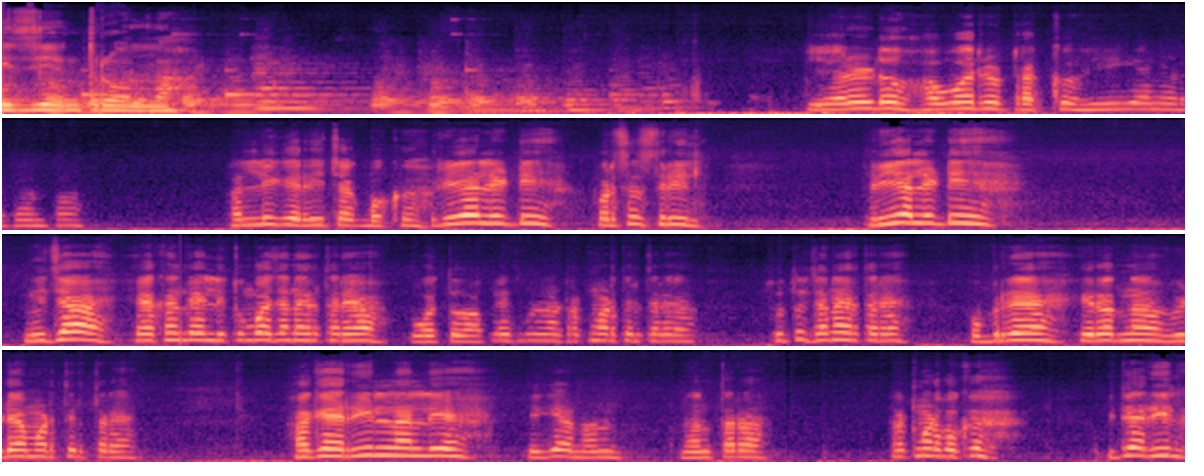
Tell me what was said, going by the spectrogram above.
ಈಸಿ ಅಂತರೂ ಅಲ್ಲ. ಎರಡು ಹವರ್ ಟ್ರಕ್ ಹೀಗೆ ನಡ್ಕೊಂತ ಅಲ್ಲಿಗೆ ರೀಚ್ ಆಗ್ಬೇಕು. ರಿಯಾಲಿಟಿ ವರ್ಸಸ್ ರೀಲ್ ರಿಯಾಲಿಟಿ ನಿಜ ಯಾಕಂದ್ರೆ ಇಲ್ಲಿ ತುಂಬಾ ಜನ ಇರ್ತಾರೆ. ಇವತ್ತು ಆ ಪ್ಲೇಸ್ಗಳನ್ನ ಟ್ರಕ್ ಮಾಡ್ತಿರ್ತಾರೆ. ಸುತ್ತ ಜನ ಇರ್ತಾರೆ. ಒಬ್ಬರೇ ಇರೋದನ್ನ ವಿಡಿಯೋ ಮಾಡ್ತಿರ್ತಾರೆ. ಹಾಗೆ ರೀಲ್ನಲ್ಲಿ ಹೀಗೆ ನನ್ನ ನಂತರ ಟ್ರಕ್ ಮಾಡ್ಬೇಕು. ಇದೇ ರೀಲ್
